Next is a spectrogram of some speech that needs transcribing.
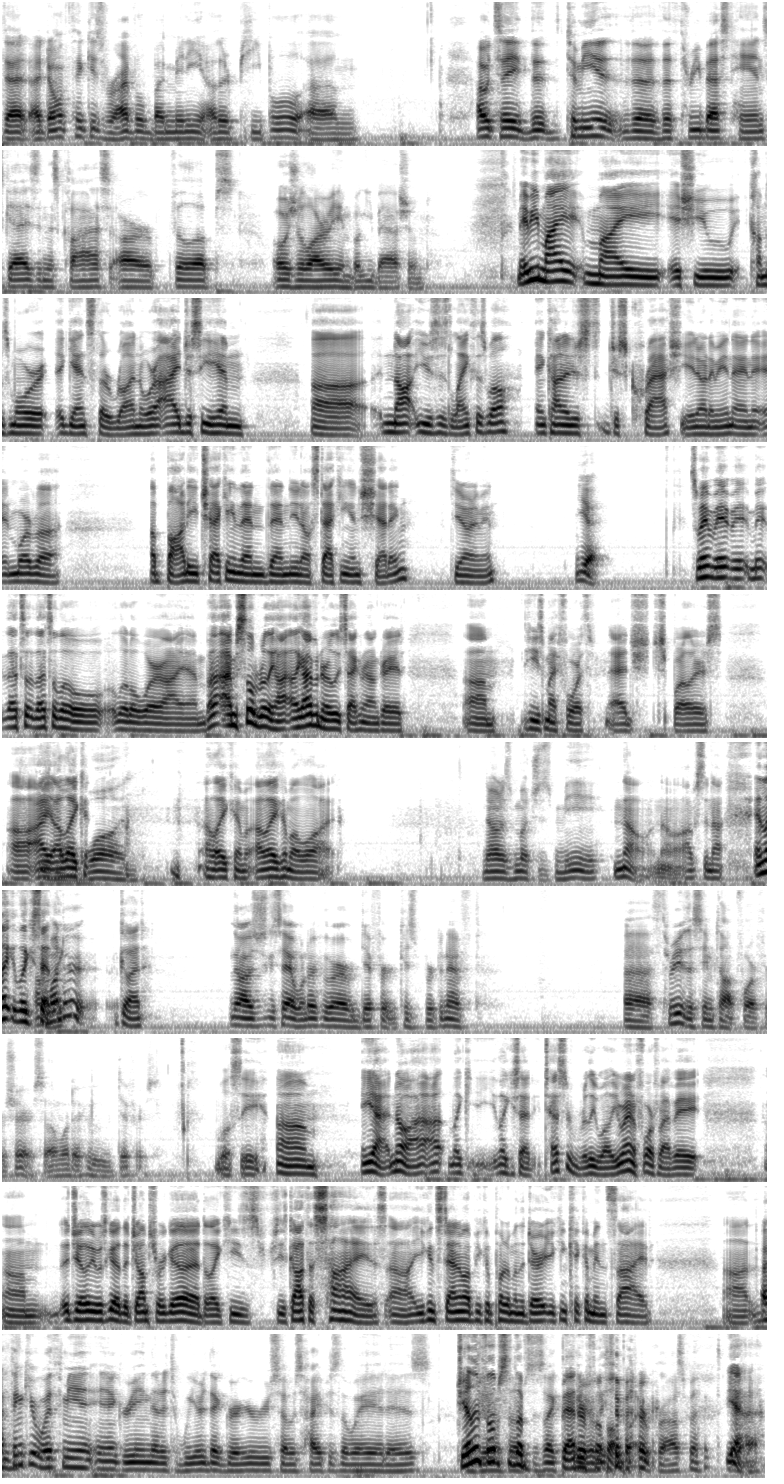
that I don't think is rivaled by many other people. Um, I would say the to me the the three best hands guys in this class are Phillips, Ojulari, and Boogie Basham. maybe my my issue comes more against the run, where I just see him uh, not use his length as well and kind of just just crash. You know what I mean? And and more of a a body checking than than you know stacking and shedding. Do you know what I mean? Yeah, So maybe, maybe, maybe that's a, that's a little a little where I am, but I'm still really high. Like I have an early second round grade. Um, he's my fourth edge. Spoilers. Uh, I, I like one, I like him. I like him a lot. not as much as me. No, no, obviously not. And like like I I said, like- wonder. go ahead. no, I was just gonna say I wonder who are different because we're gonna have uh, three of the same top four for sure. So I wonder who differs. We'll see. Um, Yeah, no, I, I like like you said, he tested really well. You ran a four five eight. Um, agility was good. The jumps were good. Like he's he's got the size. Uh, you can stand him up. You can put him in the dirt. You can kick him inside. Uh, I think you're with me in agreeing that it's weird that Gregory Rousseau's hype is the way it is. Jaelan Phillips is the better football the better player. prospect. Yeah.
